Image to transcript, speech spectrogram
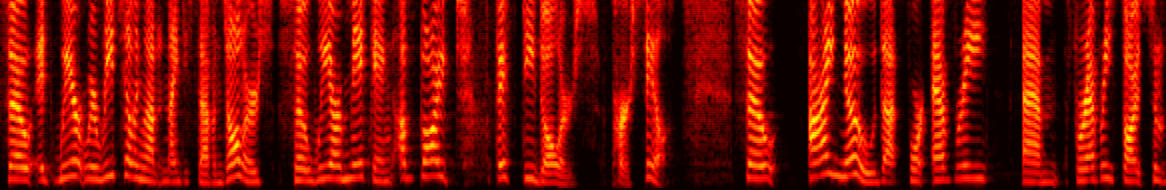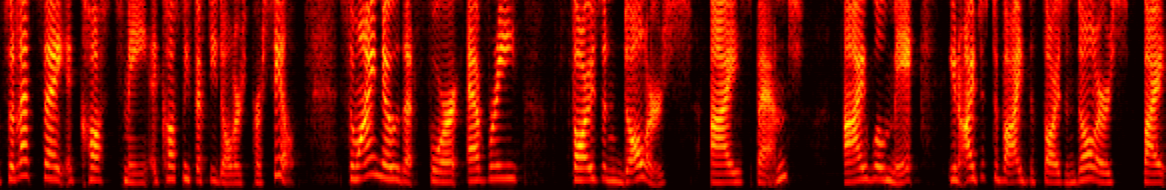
So it we're we're retailing that at $97. So we are making about $50 per sale. So I know that for every um for every thousand so, so let's say it costs me it costs me $50 per sale. So I know that for every thousand dollars I spend, I will make you know, I just divide the thousand dollars by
